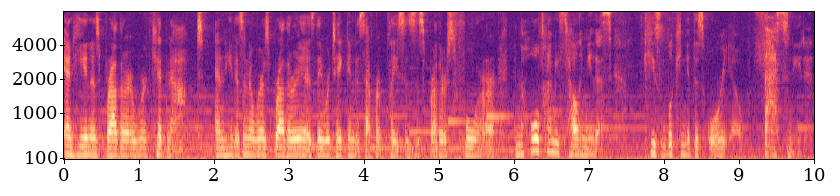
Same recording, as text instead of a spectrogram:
and he and his brother were kidnapped and he doesn't know where his brother is. They were taken to separate places. His brother's four. And the whole time he's telling me this, he's looking at this Oreo, fascinated.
